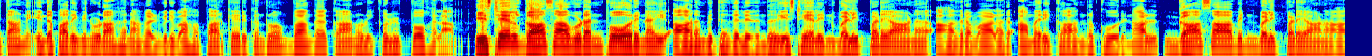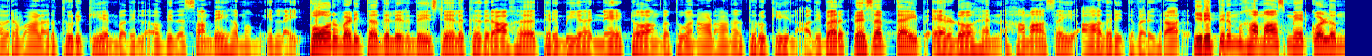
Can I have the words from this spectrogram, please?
பற்றித்தான் இந்த பதிவினூடாக நாங்கள் விரிவாக பார்க்க இருக்கின்றோம். வாங்க காணொலிக்குள் போகலாம். இஸ்ரேல் காசாவுடன் போரினை ஆரம்பித்ததிலிருந்து இஸ்ரேலின் வெளிப்படையான ஆதரவாளர் அமெரிக்கா என்று கூறினால் காசாவின் வெளிப்படையான ஆதரவாளர் துருக்கி என்பதில் அவ்வித சந்தேகமும் இல்லை. போர் வெடித்ததிலிருந்து இஸ்ரேலுக்கு எதிராக திரும்பிய நேட்டோ அங்கத்துவ நாடான துருக்கியின் அதிபர் ரெசப் தைப் எர்டோஹன் ஹமாஸை ஆதரித்து வருகிறார். இருப்பினும் ஹமாஸ் மேற்கொள்ளும்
